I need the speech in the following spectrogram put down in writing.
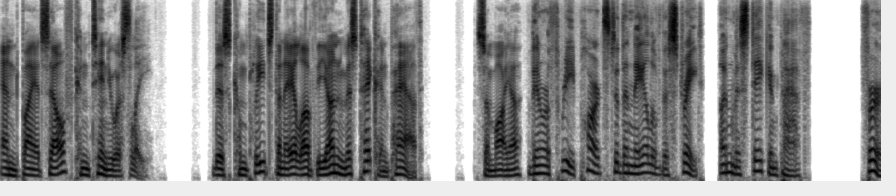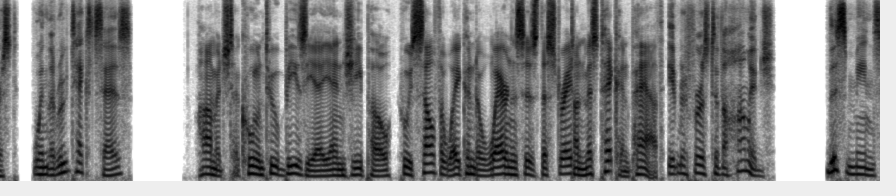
and by itself continuously. This completes the nail of the unmistaken path. Samaya. There are three parts to the nail of the straight, unmistaken path. First, when the root text says, Homage to Kuntu Bzang Po, whose self awakened awareness is the straight unmistaken path. It refers to the homage this means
